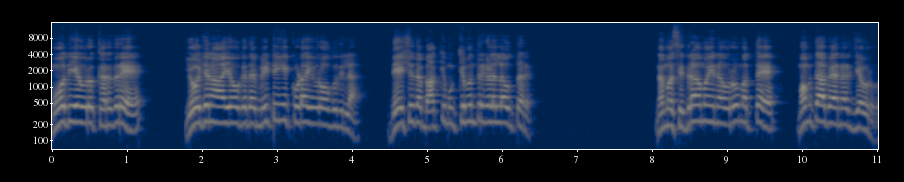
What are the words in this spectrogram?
ಮೋದಿಯವರು ಕರೆದರೆ ಯೋಜನಾ ಆಯೋಗದ ಮೀಟಿಂಗಿಗೆ ಕೂಡ ಇವರು ಹೋಗೋದಿಲ್ಲ. ದೇಶದ ಬಾಕಿ ಮುಖ್ಯಮಂತ್ರಿಗಳೆಲ್ಲ ಹೋಗ್ತಾರೆ. ನಮ್ಮ ಸಿದ್ದರಾಮಯ್ಯನವರು ಮತ್ತು ಮಮತಾ ಬ್ಯಾನರ್ಜಿ ಅವರು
